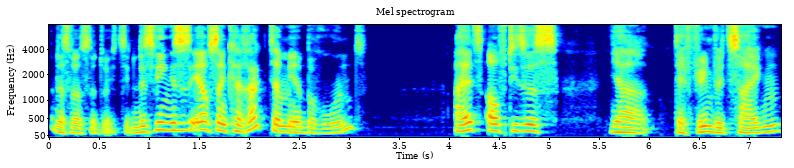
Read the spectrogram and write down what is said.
Und das, was er durchzieht. Und deswegen ist es eher auf seinen Charakter mehr beruhend, als auf dieses, ja, der Film will zeigen,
